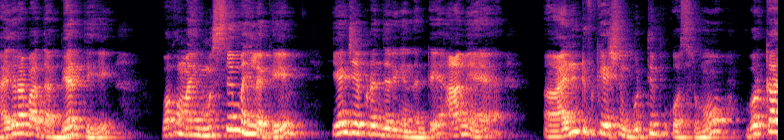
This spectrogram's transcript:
హైదరాబాద్ అభ్యర్థి ఒక మహి ముస్లిం మహిళకి ఏం చెప్పడం జరిగిందంటే ఆమె ఐడెంటిఫికేషన్ గుర్తింపు కోసము బుర్కా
